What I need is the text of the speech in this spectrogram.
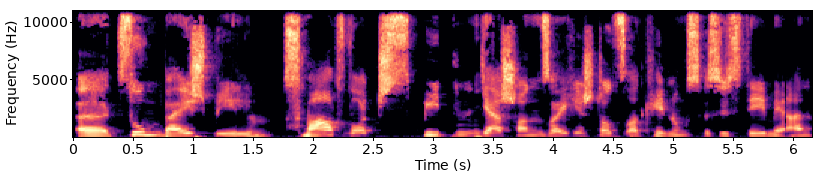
Äh, zum Beispiel Smartwatches bieten ja schon solche Sturzerkennungssysteme an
